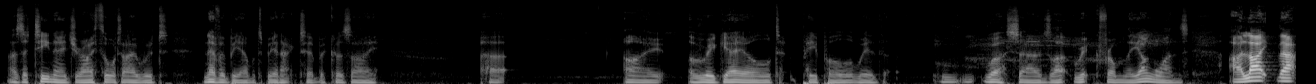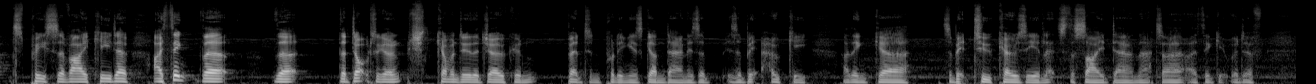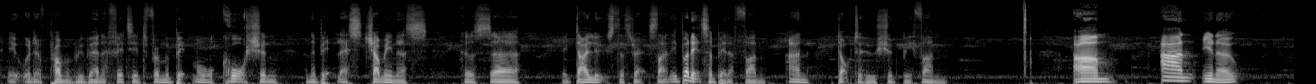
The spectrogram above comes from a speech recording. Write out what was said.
as a teenager, I thought I would never be able to be an actor because I, uh, I regaled people with rough sounds like Rick from the Young Ones. I like that piece of Aikido. I think that that the Doctor going come and do the joke and Benton putting his gun down is a is a bit hokey. I think uh, it's a bit too cozy and lets the side down. That I, I think it would have it would have probably benefited from a bit more caution and a bit less chumminess because uh, it dilutes the threat slightly. But it's a bit of fun, and Doctor Who should be fun. Um, and you know,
